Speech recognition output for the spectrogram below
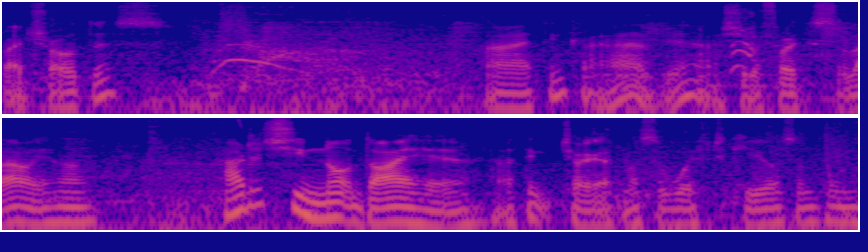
Have I trolled this? I think I have, yeah. I should have focused Illaoi, huh? How did she not die here? I think Cho'Gath must have whiffed key or something.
